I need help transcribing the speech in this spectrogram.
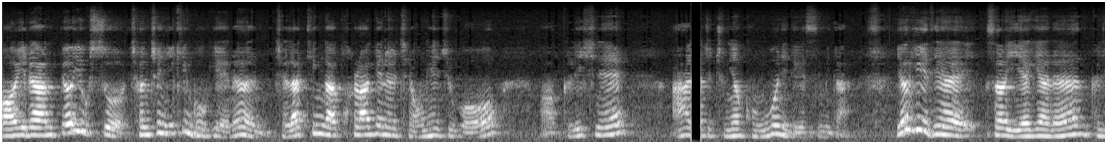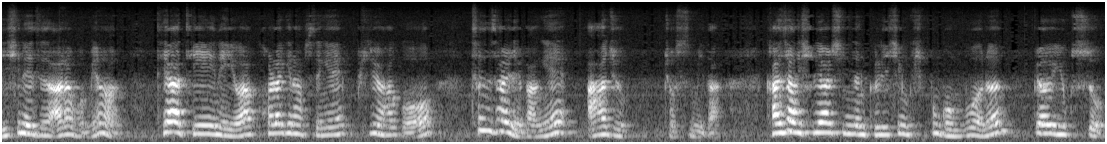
어, 이러한 뼈 육수, 천천히 익힌 고기에는 젤라틴과 콜라겐을 제공해주고 어, 글리신의 아주 중요한 공급원이 되겠습니다. 여기에 대해서 이야기하는 글리신에 대해서 알아보면 태아 DNA와 콜라겐 합성에 필요하고 튼살 예방에 아주 좋습니다. 가장 신뢰할 수 있는 글리신 식품 공부원은 뼈 육수,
